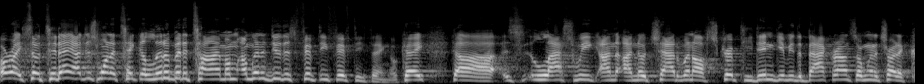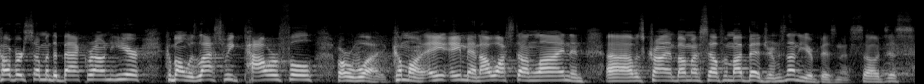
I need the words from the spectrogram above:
All right, so today I just want to take a little bit of time. I'm, I'm going to do this 50 50 thing, okay? Uh, last week, I, I, know Chad went off script. He didn't give you the background, so I'm going to try to cover some of the background here. Come on, was last week powerful or what? Come on, a- amen. I watched online and uh, I was crying by myself in my bedroom. It's none of your business, so just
